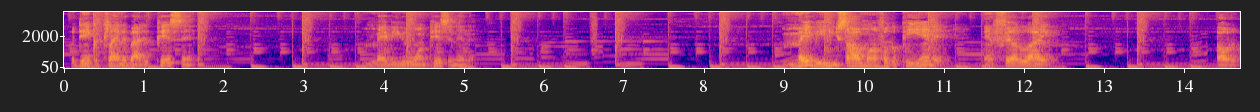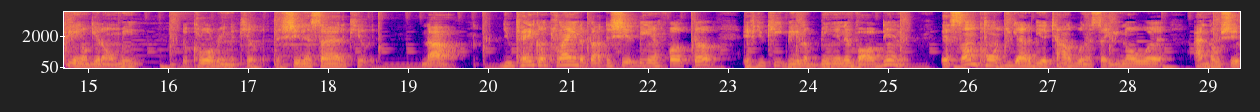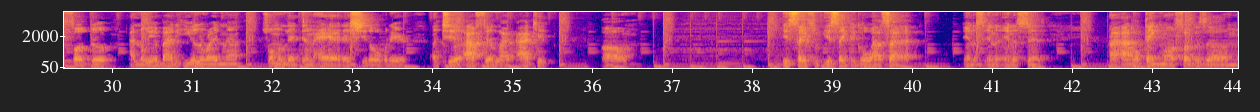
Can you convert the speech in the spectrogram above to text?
but then complaining about it pissing maybe you the one pissing in it. maybe you saw a motherfucker pee in it and felt like, oh, the pee ain't gonna get on me. The chlorine to kill it. The shit inside to kill it. Nah, you can't complain about the shit being fucked up if you keep being being involved in it. At some point, you got to be accountable and say, you know what? I know shit fucked up. I know everybody healing right now, so I'm gonna let them have that shit over there until I feel like I could. Um, it's safe. It's safe to go outside. In a in a, in a sense, I, I don't think motherfuckers um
